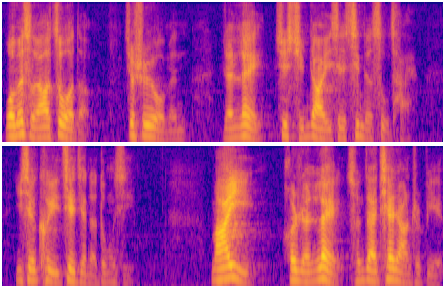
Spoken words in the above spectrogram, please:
我们所要做的，就是我们人类去寻找一些新的素材，一些可以借鉴的东西。蚂蚁和人类存在天壤之别，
